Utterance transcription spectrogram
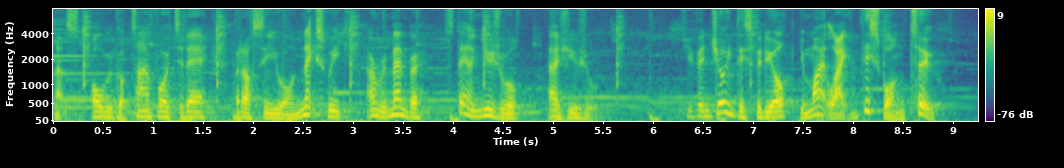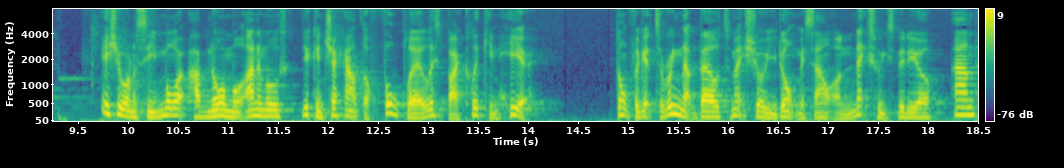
That's all we've got time for today but I'll see you all next week and remember stay unusual as usual. If you've enjoyed this video you might like this one too. If you want to see more abnormal animals you can check out the full playlist by clicking here. Don't forget to ring that bell to make sure you don't miss out on next week's video and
